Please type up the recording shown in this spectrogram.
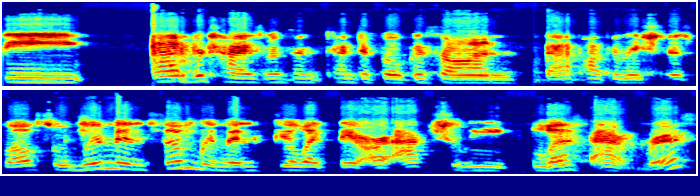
The advertisements tend to focus on that population as well. So women, some women feel like they are actually less at risk.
